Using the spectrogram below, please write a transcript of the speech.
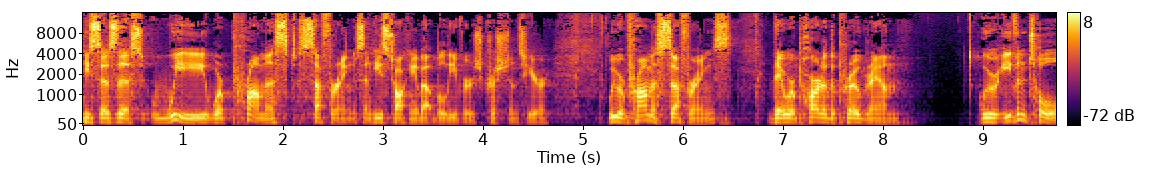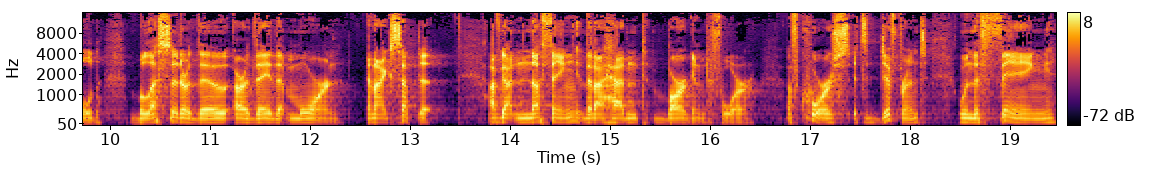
He says this We were promised sufferings. And he's talking about believers, Christians here. We were promised sufferings, they were part of the program. We were even told, Blessed are, are they that mourn. And I accept it. I've got nothing that I hadn't bargained for. Of course, it's different when the thing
